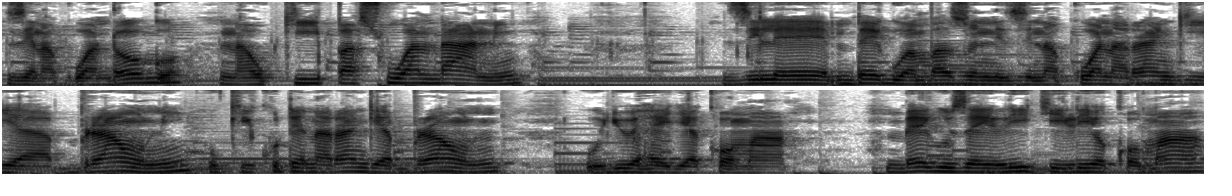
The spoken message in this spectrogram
zinakuwa ndogo, na ukiipasua ndani zile mbegu ambazo ni zinakuwa na rangi ya brown, ukikute na rangi ya brown ujue haijakomaa. Mbegu za iliki iliyokomaa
